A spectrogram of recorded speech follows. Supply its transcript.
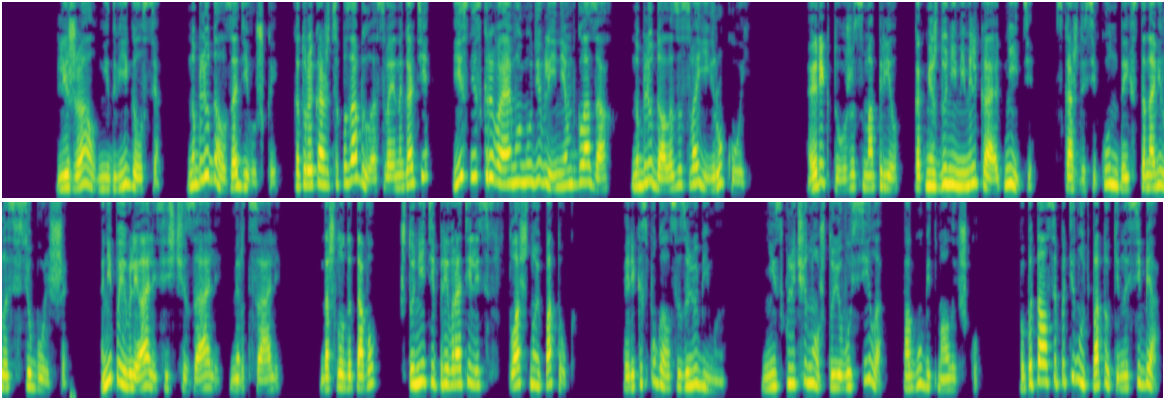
Лежал, не двигался, наблюдал за девушкой, которая, кажется, позабыла о своей ноготе и с нескрываемым удивлением в глазах наблюдала за своей рукой. Эрик тоже смотрел, как между ними мелькают нити. С каждой секундой их становилось все больше. Они появлялись, исчезали, мерцали. Дошло до того, что нити превратились в сплошной поток. Эрик испугался за любимую. Не исключено, что его сила погубит малышку. Попытался потянуть потоки на себя,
